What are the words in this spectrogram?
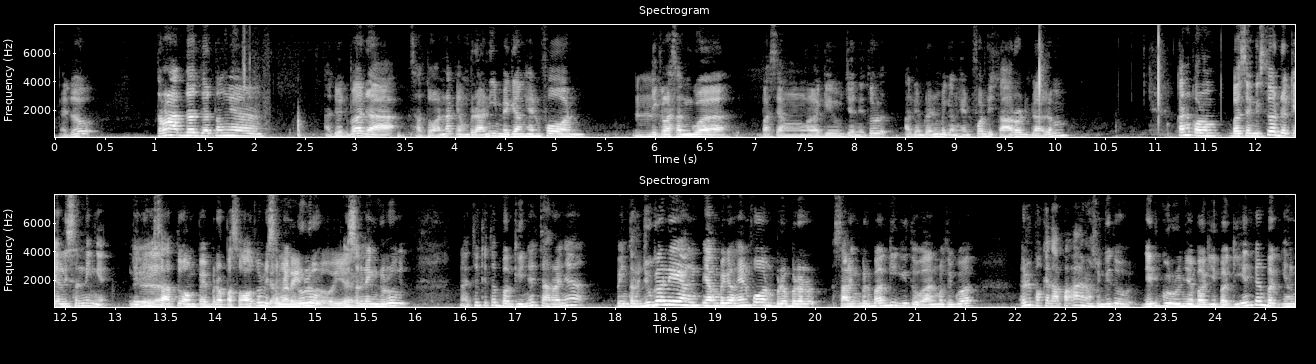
nah, itu telat dah datangnya ada tiba ada satu anak yang berani megang handphone di kelasan gua pas yang lagi ujian itu ada yang berani megang handphone ditaruh di dalam kan kalau bahasa Inggris itu ada kayak listening ya. Jadi satu sampai berapa soal tuh listening Dengerin dulu, dulu, iya, listening dulu. Nah itu kita baginya caranya pinter juga nih yang yang pegang handphone bener-bener saling berbagi gitu kan. Maksud gua eh lu pakai apaan? Langsung gitu. Jadi gurunya bagi-bagiin kan bagi- yang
